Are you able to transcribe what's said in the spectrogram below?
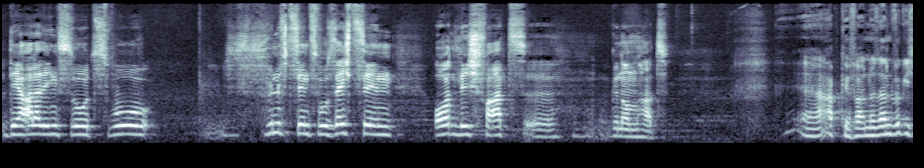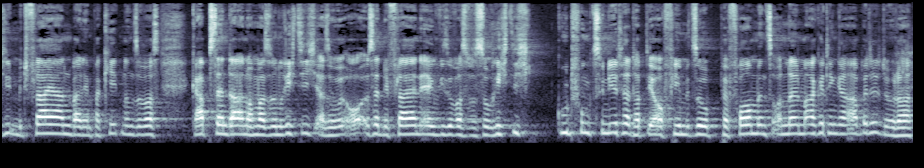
der allerdings so 2015, 2016 ordentlich Fahrt äh, genommen hat äh, abgefahren. Und dann wirklich mit Flyern bei den Paketen und sowas. Gab es denn da nochmal so ein richtig, also ist an den Flyern irgendwie sowas, was so richtig gut funktioniert hat? Habt ihr auch viel mit so Performance-Online-Marketing gearbeitet? Oder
